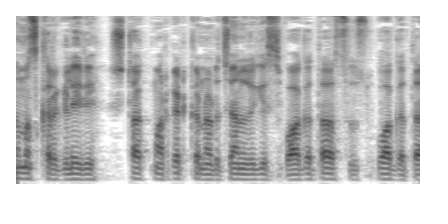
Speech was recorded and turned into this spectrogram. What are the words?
ನಮಸ್ಕಾರ ಗೆಳೆಯರಿ. Stock market Kannada ಚಾನಲ್ಗೆ ಸ್ವಾಗತ, ಸುಸ್ವಾಗತ.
